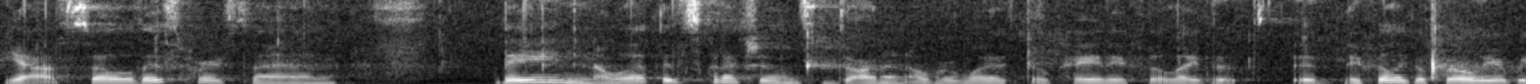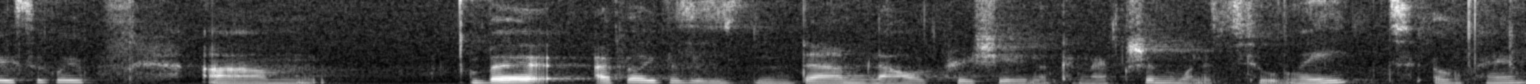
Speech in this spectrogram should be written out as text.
Yeah, so this person, they know that this connection is done and over with. Okay, they feel like it, they feel like a failure basically. Um, but I feel like this is them now appreciating the connection when it's too late. Okay.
